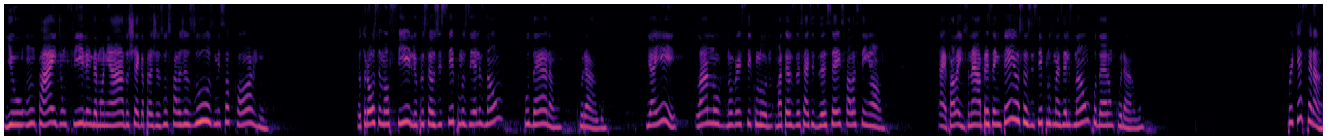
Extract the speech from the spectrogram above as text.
e um pai de um filho endemoniado chega para Jesus e fala: Jesus, me socorre. Eu trouxe meu filho para os seus discípulos e eles não puderam curá-lo. E aí, lá no, no versículo Mateus 17, 16, fala assim: ó. É, fala isso, né? Apresentei aos seus discípulos, mas eles não puderam curá-lo. Por que será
